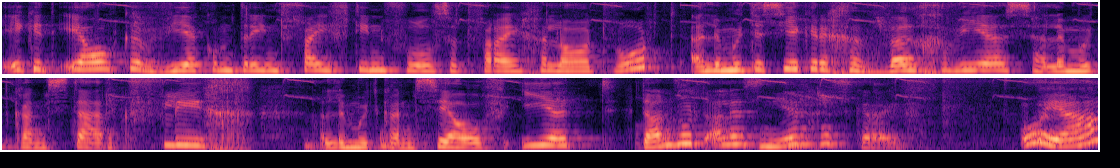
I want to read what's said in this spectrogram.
Ek het elke week omtrent 15 voëls wat vrygelaat word. Hulle moet 'n sekere gewig wees, hulle moet kan sterk vlieg, hulle moet kan self eet. Dan word alles neergeskryf. O ja.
